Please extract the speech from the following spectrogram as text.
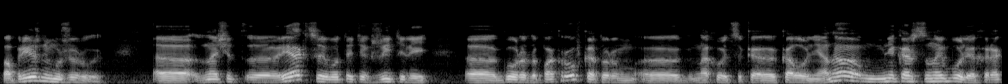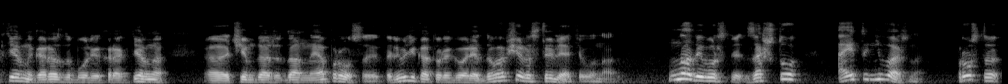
по-прежнему жирует. Э, значит, э, реакция вот этих жителей Э, города Покров, в котором находится колония, она, мне кажется, наиболее характерна, гораздо более характерна, чем даже данные опроса. Это люди, которые говорят, да вообще расстрелять его надо. Ну, надо его расстрелять. За что? А это не важно. Просто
